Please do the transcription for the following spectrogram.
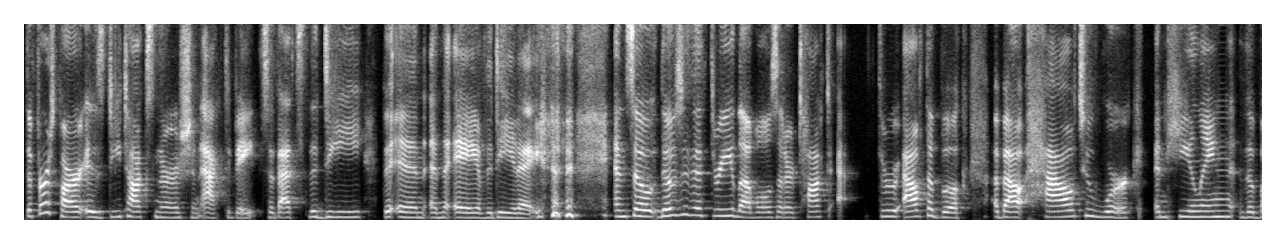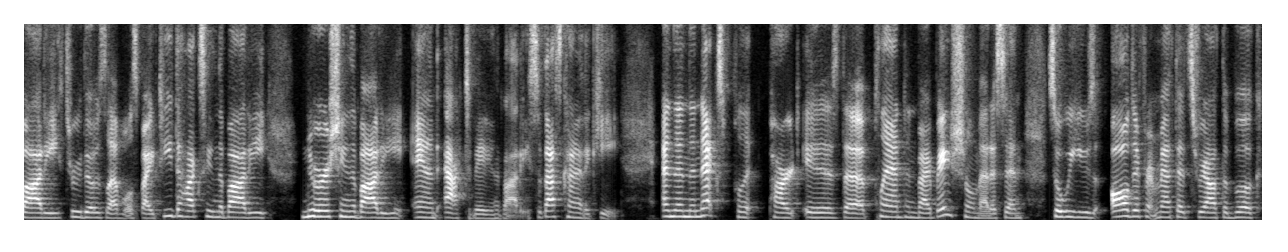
the first part is detox nourish and activate. So that's the d the n and the a of the dna and so those are the three levels that are talked throughout the book about how to work and healing the body through those levels by detoxing the body, nourishing the body, and activating the body. So that's kind of the key. And then the next pl- part is the plant and vibrational medicine. So we use all different methods throughout the book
